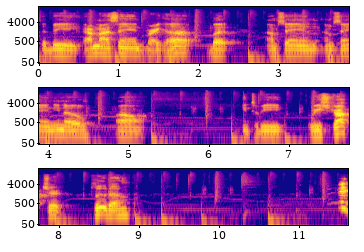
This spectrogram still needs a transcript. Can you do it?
to be. I'm not saying break up but i'm saying i'm saying you know uh need to be restructured pluto. But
